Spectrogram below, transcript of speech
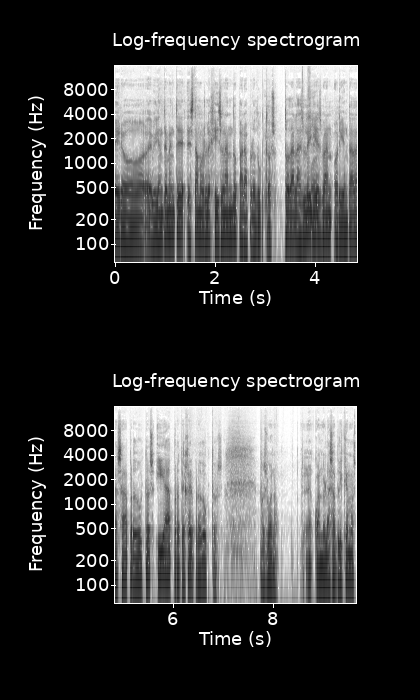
Pero evidentemente estamos legislando para productos. Todas las leyes van orientadas a productos y a proteger productos. Pues bueno, cuando las apliquemos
